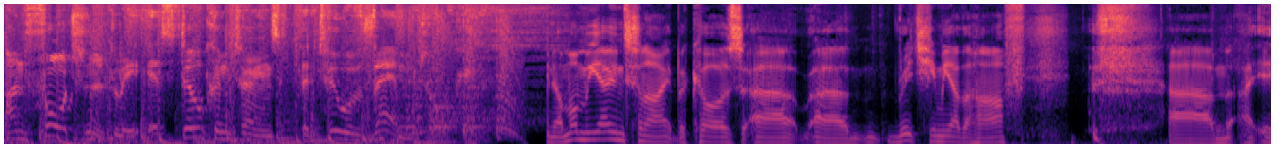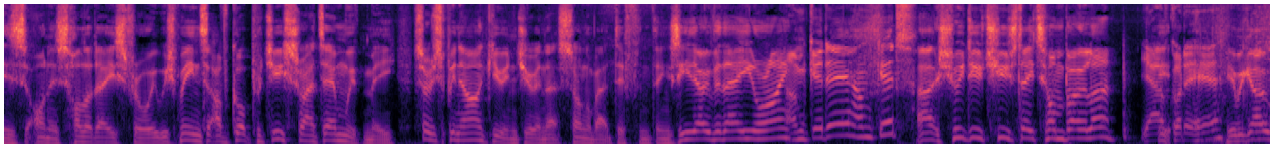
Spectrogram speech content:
Unfortunately, it still contains the two of them talking. You know, I'm on my own tonight because uh, uh, Richie, my other half, um, is on his holidays for a week, which means I've got producer Adem with me. So just been arguing during that song about different things. Are you over there? You all right? I'm good here. I'm good. Uh, should we do Tuesday Tombola? Yeah, I've got it here. Here we go.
